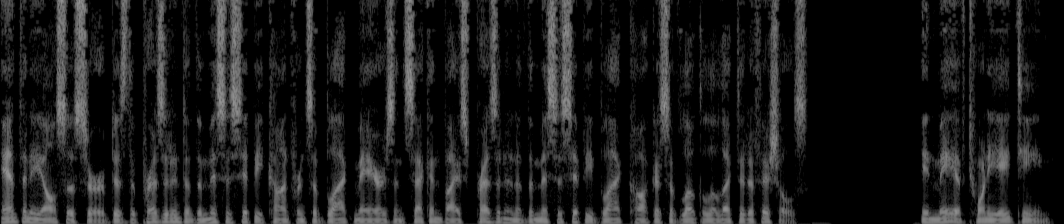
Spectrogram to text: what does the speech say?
Anthony also served as the president of the Mississippi Conference of Black Mayors and second vice president of the Mississippi Black Caucus of local elected officials. In May of 2018,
